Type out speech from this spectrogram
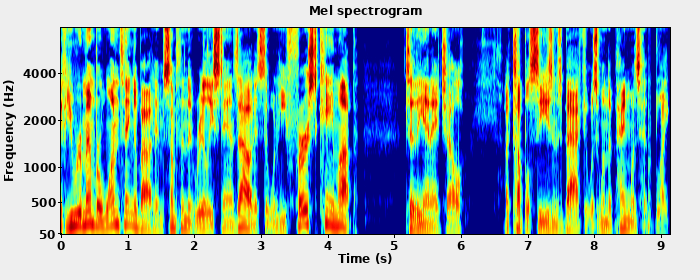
if you remember one thing about him, something that really stands out, it's that when he first came up to the NHL a couple seasons back, it was when the Penguins had like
